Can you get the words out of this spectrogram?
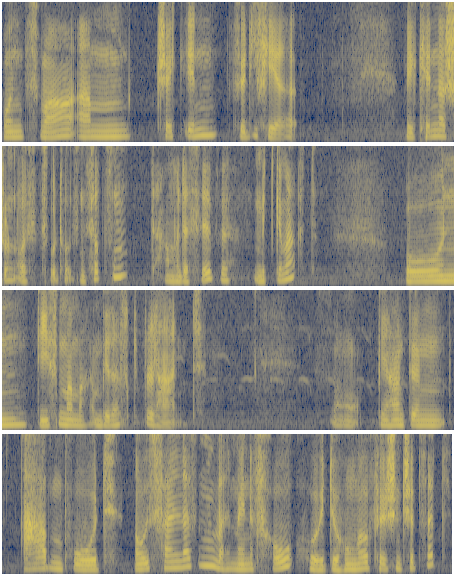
und zwar am Check-in für die Fähre. Wir kennen das schon aus 2014. Da haben wir dasselbe mitgemacht. Und diesmal machen wir das geplant. So, wir dann Abendbrot ausfallen lassen, weil meine Frau heute Hunger auf Fish and Chips hat.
